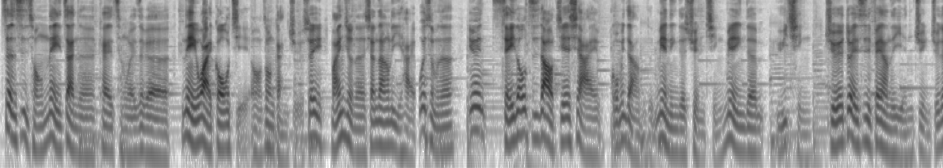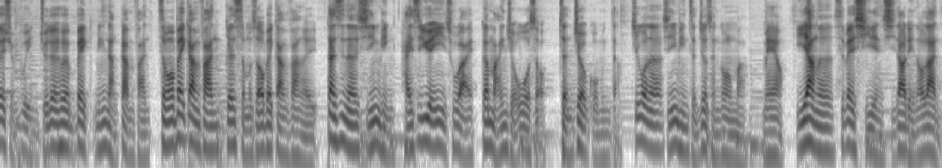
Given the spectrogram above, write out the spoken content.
正式从内战呢开始成为这个内外勾结哦，这种感觉。所以马英九呢相当厉害，为什么呢？因为谁都知道接下来国民党面临的选情、面临的舆情，绝对是非常的严峻，绝对选不赢，绝对会被民党干翻。怎么被干翻，跟什么时候被干翻而已。但是呢，习近平还是愿意出来跟马英九握手，拯救国民党。结果呢，习近平拯救成功了吗？没有，一样呢，是被洗脸洗到脸都烂了，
